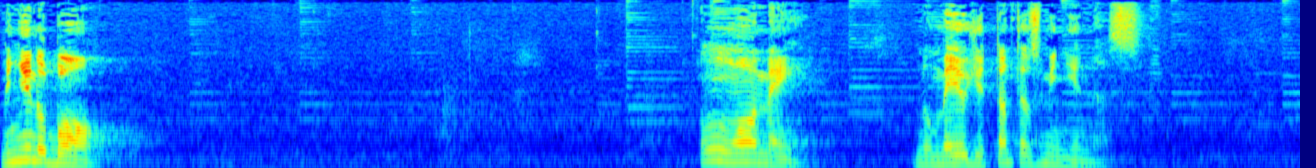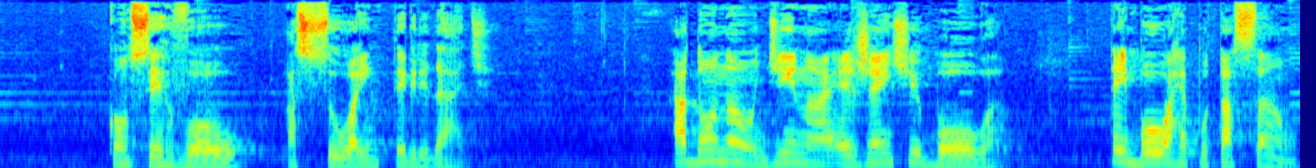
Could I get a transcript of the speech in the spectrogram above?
Menino bom. Um homem no meio de tantas meninas conservou a sua integridade. A dona Ondina é gente boa, tem boa reputação,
